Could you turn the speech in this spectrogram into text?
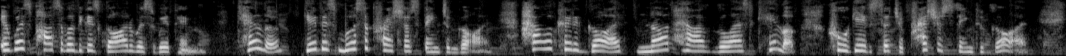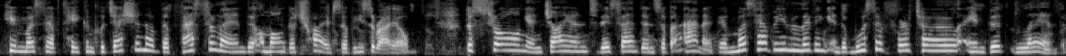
It was possible because God was with him. Caleb gave his most precious thing to God. How could God not have blessed Caleb, who gave such a precious thing to God? He must have taken possession of the best land among the tribes of Israel. The strong and giant descendants of Anak must have been living in the most fertile and good land.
